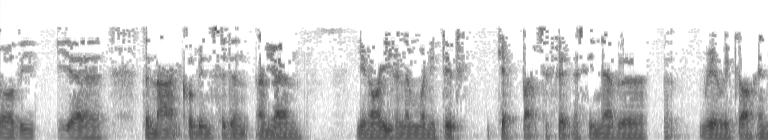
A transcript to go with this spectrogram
saw the uh, the nightclub incident, and then you know even then when he did get back to fitness, he never really got in.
